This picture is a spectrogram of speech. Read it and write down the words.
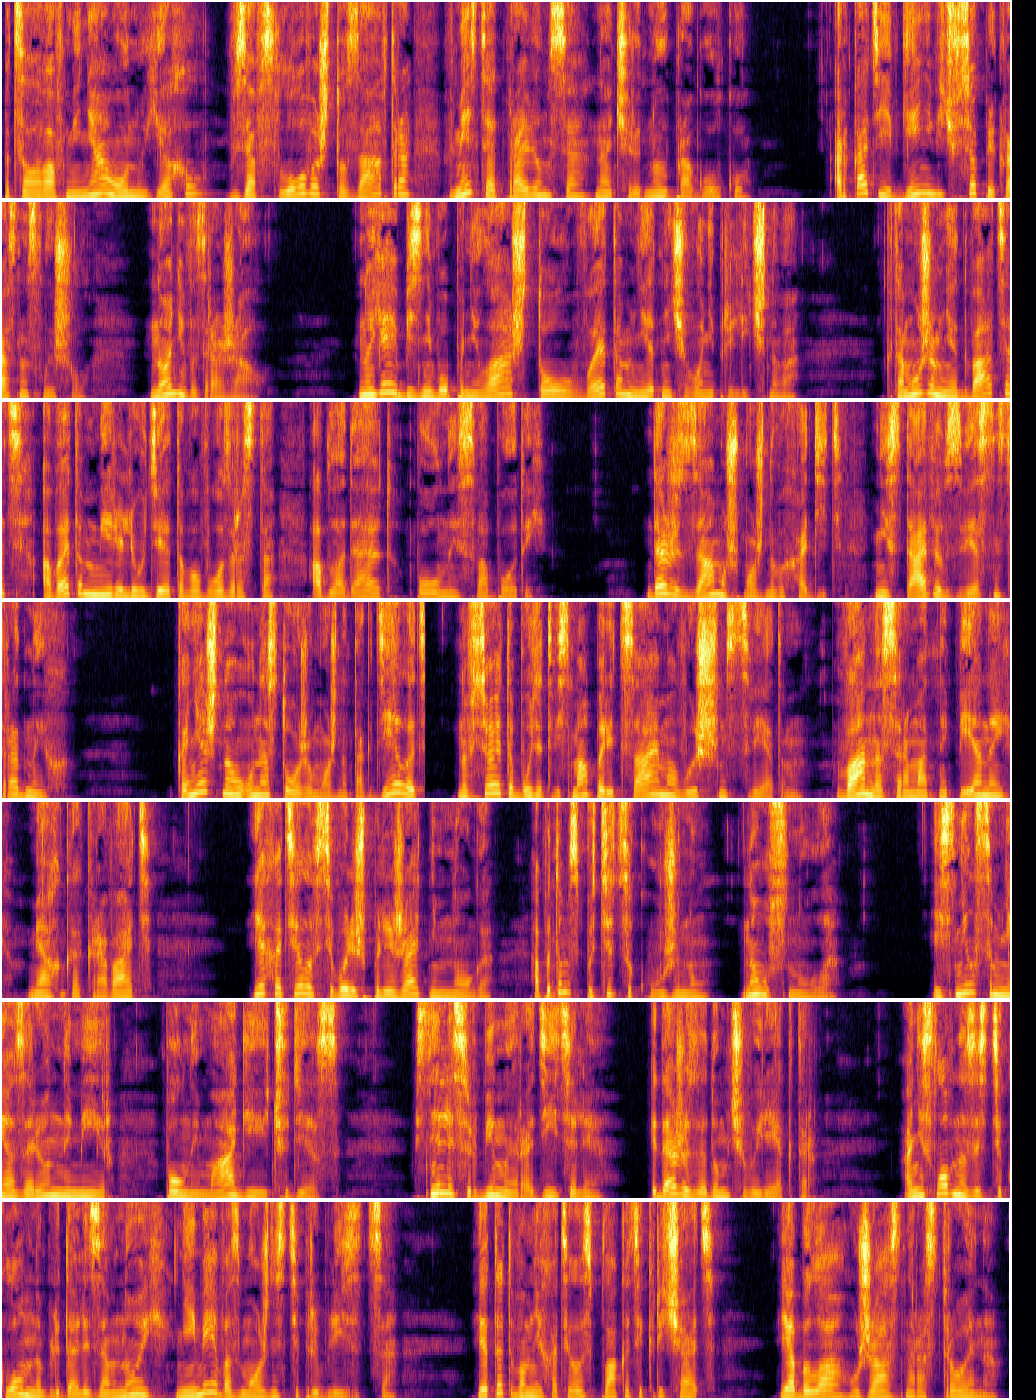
Поцеловав меня, он уехал, взяв слово, что завтра вместе отправимся на очередную прогулку. Аркадий Евгеньевич все прекрасно слышал, но не возражал. Но я и без него поняла, что в этом нет ничего неприличного – к тому же мне 20, а в этом мире люди этого возраста обладают полной свободой. Даже замуж можно выходить, не ставя в известность родных. Конечно, у нас тоже можно так делать, но все это будет весьма порицаемо высшим светом. Ванна с ароматной пеной, мягкая кровать. Я хотела всего лишь полежать немного, а потом спуститься к ужину, но уснула. И снился мне озаренный мир, полный магии и чудес. Снились любимые родители и даже задумчивый ректор – они словно за стеклом наблюдали за мной, не имея возможности приблизиться. И от этого мне хотелось плакать и кричать. Я была ужасно расстроена.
